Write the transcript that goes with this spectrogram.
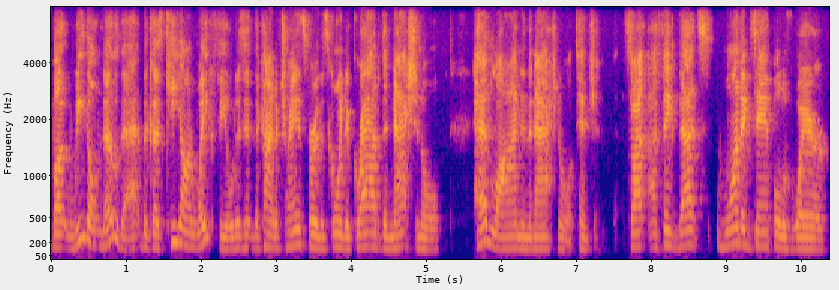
But we don't know that because Keon Wakefield isn't the kind of transfer that's going to grab the national headline and the national attention. So I, I think that's one example of where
